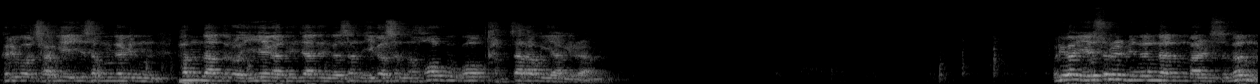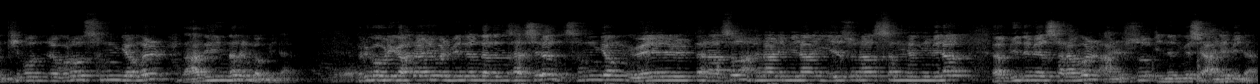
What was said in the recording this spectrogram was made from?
그리고 자기의 이성적인 판단으로 이해가 되지 않는 것은 이것은 허구고 가짜라고 이야기를 합니다. 우리가 예수를 믿는다는 말씀은 기본적으로 성경을 받아들인다는 겁니다. 그리고 우리가 하나님을 믿는다는 사실은 성경 외를 떠나서 하나님이나 예수나 성령님이나 믿음의 사람을 알 수 있는 것이 아닙니다.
